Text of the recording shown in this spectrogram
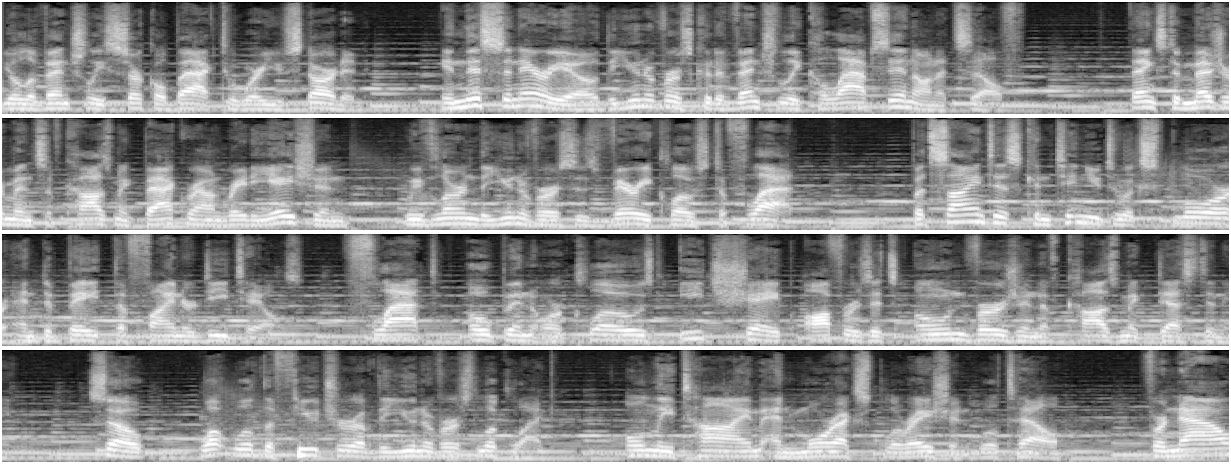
you'll eventually circle back to where you started. In this scenario, the universe could eventually collapse in on itself. Thanks to measurements of cosmic background radiation, we've learned the universe is very close to flat. But scientists continue to explore and debate the finer details. Flat, open, or closed, each shape offers its own version of cosmic destiny. So, what will the future of the universe look like? Only time and more exploration will tell. For now,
